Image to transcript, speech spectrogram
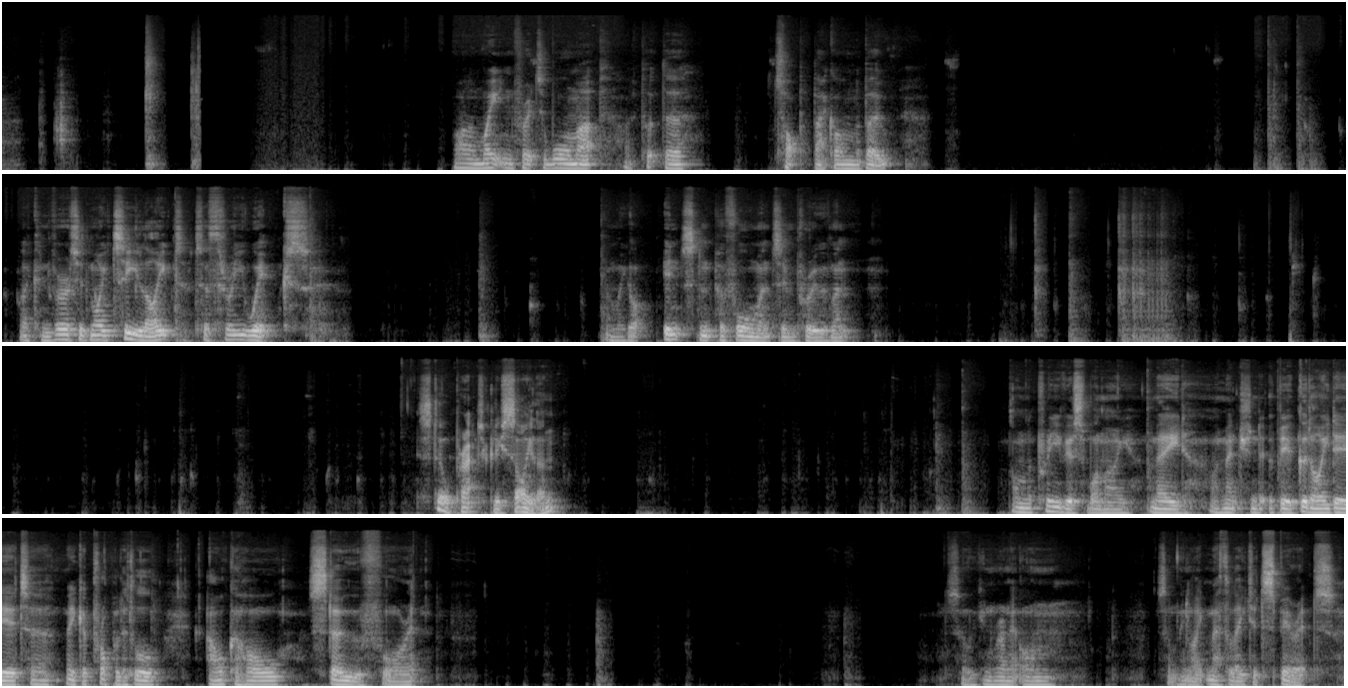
While I'm waiting for it to warm up, I've put the top back on the boat. I converted my tea light to three wicks and we got instant performance improvement. Still practically silent. On the previous one I made, I mentioned it would be a good idea to make a proper little alcohol stove for it. So we can run it on something like methylated spirits.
